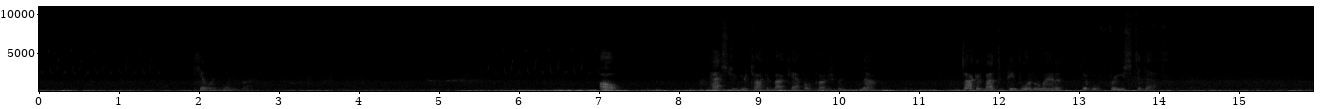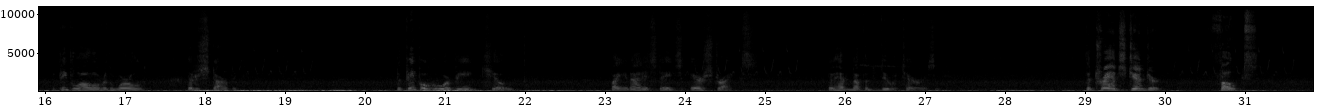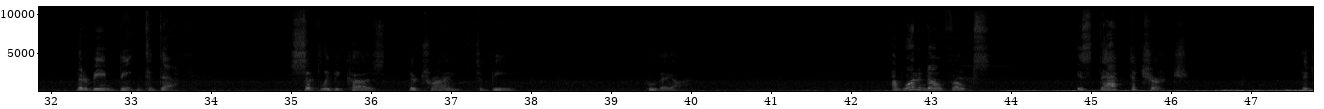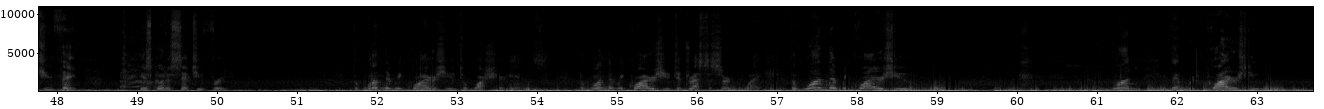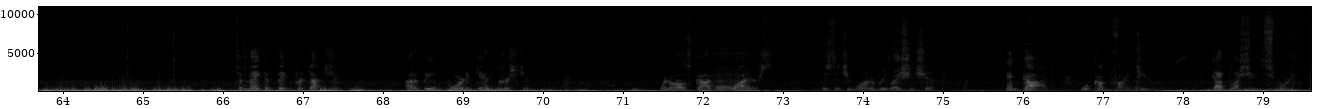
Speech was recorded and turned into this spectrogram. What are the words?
killing anybody? Oh, Pastor, you're talking about capital punishment? No. I'm talking about the people in Atlanta that will freeze to death. The people all over the world that are starving. The people who are being killed by United States airstrikes that have nothing to do with terrorism. The transgender folks that are being beaten to death simply because they're trying to be who they are. I want to know, folks, is that the church that you think is going to set you free? The one that requires you to wash your hands, the one that requires you to dress a certain way, the one that requires you, the one that requires you to make a big production out of being born again Christian when all God requires is that you want a relationship and God will come find you. God bless you this morning.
